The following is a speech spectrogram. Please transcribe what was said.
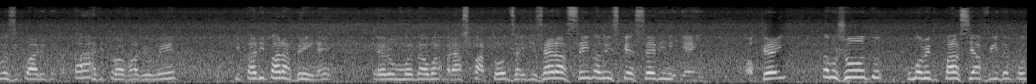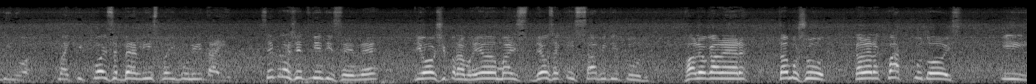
2h40 da tarde, provavelmente, e está de parabéns, né? Quero mandar um abraço para todos aí, de 0 a 100, para não esquecer de ninguém, ok? Tamo junto, o momento passa e a vida continua. Mas que coisa belíssima e bonita aí. Sempre a gente vinha dizendo, né? De hoje para amanhã, mas Deus é quem sabe de tudo. Valeu, galera. Tamo junto. Galera 4x2. E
